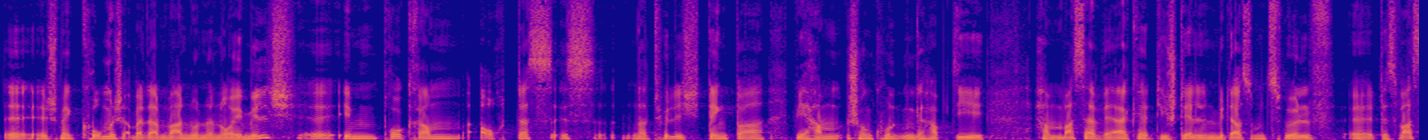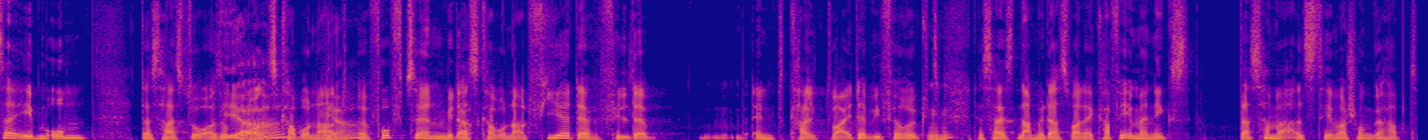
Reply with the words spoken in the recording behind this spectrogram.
äh, schmeckt komisch, aber dann war nur eine neue Milch äh, im Programm. Auch das ist natürlich denkbar. Wir haben schon Kunden gehabt, die haben Wasserwerke, die stellen mittags um 12 äh, das Wasser eben um. Das heißt du also ja, morgens Carbonat ja. 15, mittags ja. Carbonat 4, der Filter entkalkt weiter wie verrückt. Mhm. Das heißt, nachmittags war der Kaffee immer nichts. Das haben wir als Thema schon gehabt.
